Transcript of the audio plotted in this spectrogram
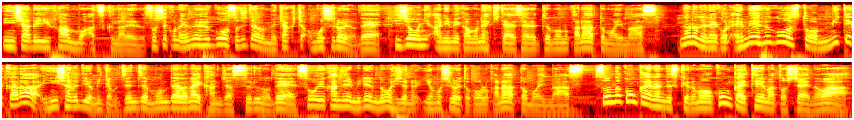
イニシャル D ファンも熱くなれる。そしてこの MF ゴースト自体もめちゃくちゃ面白いので、非常にアニメ化もね、期待されてるものかなと思います。なのでね、これ MF ゴーストを見てから、イニシャル D を見ても全然問題はない感じはするので、そういう感じで見れるのも非常に面白いところかなと思います。そんな今回なんですけども、今回テーマとしたいのは、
